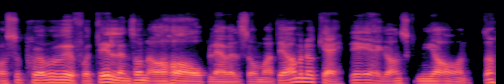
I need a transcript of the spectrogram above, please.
Og så prøver vi å få til en sånn aha-opplevelse om at ja, men OK, det er ganske mye annet, da.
